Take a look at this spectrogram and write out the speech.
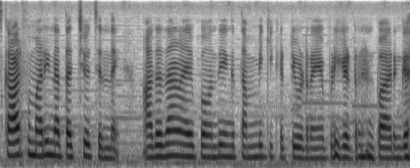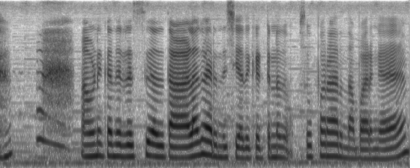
ஸ்கார்ஃப் மாதிரி நான் தச்சு வச்சுருந்தேன். அதை தான் நான் இப்போ வந்து எங்கள் தம்பிக்கு கட்டி விடுறேன். எப்படி கட்டுறேன்னு பாருங்கள் அவனுக்கு அந்த ட்ரெஸ்ஸு அது அழகாக இருந்துச்சு அது கட்டினதும். சூப்பராக இருந்தான் பாருங்கள்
